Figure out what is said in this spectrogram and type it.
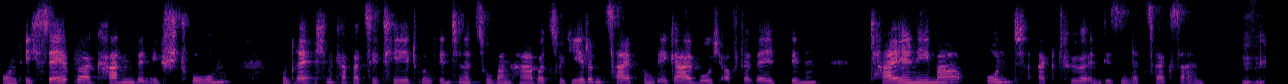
und ich selber kann, wenn ich Strom und Rechenkapazität und Internetzugang habe, zu jedem Zeitpunkt, egal wo ich auf der Welt bin, Teilnehmer und Akteur in diesem Netzwerk sein. Mhm.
